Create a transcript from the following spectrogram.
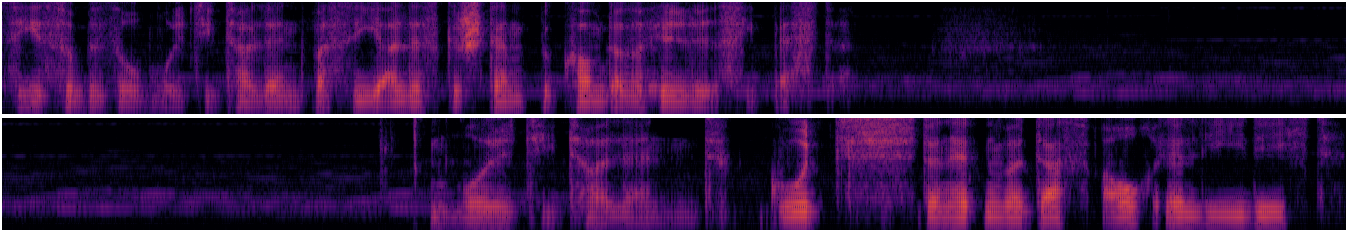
Sie ist sowieso Multitalent. Was sie alles gestemmt bekommt, also Hilde ist die Beste. Multitalent. Gut, dann hätten wir das auch erledigt.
